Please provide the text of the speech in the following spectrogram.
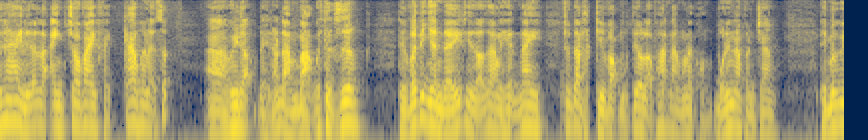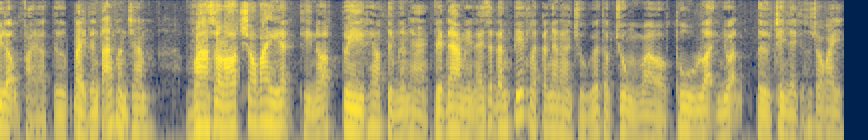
hai nữa là anh cho vay phải cao hơn lãi suất à, huy động để nó đảm bảo cái thực dương thì với tinh thần đấy thì rõ ràng là hiện nay chúng ta đặt kỳ vọng mục tiêu lạm phát năm nay khoảng 4 đến 5 phần trăm thì mức huy động phải là từ 7 đến 8 phần trăm và do đó cho vay ấy, thì nó tùy theo từng ngân hàng. Việt Nam hiện nay rất đáng tiếc là các ngân hàng chủ yếu tập trung vào thu lợi nhuận từ chênh lệch lãi suất cho vay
